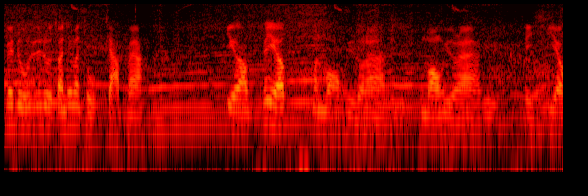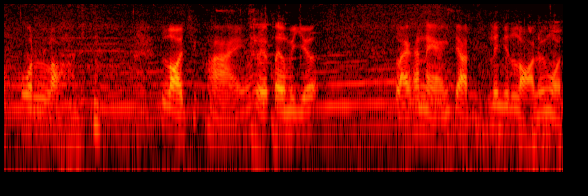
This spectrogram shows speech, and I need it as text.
ได้ดูได้ดูตอนที่มันถูกจับไหมอะพี่ครับพี่ครับมันมองอยู่ตรงนั้นพี่ มองอยู่นั้นอะพี่ไอ้เชี่ยโคตรหลอน หลอนชิบหายเสียเติมไปเยอะ หลายแขนงจัดเล่นจนหลอนไปหมด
